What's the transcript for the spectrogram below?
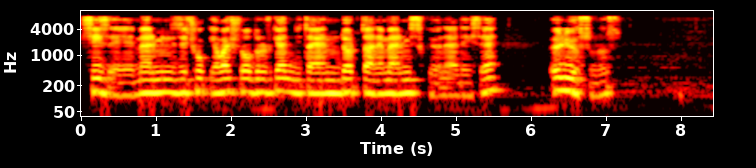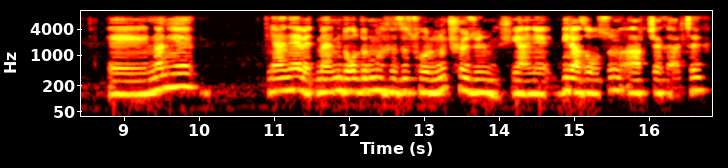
siz e, merminizi çok yavaş doldururken Nita yani 4 tane mermi sıkıyor neredeyse. Ölüyorsunuz. E, Nani'ye yani evet mermi doldurma hızı sorunu çözülmüş. Yani biraz olsun artacak artık.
